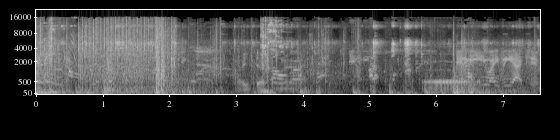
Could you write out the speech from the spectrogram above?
the lead. Oh, he definitely. Uh, Enemy UAV active.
